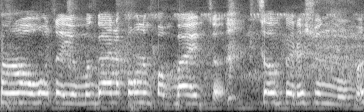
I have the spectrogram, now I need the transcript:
pangako ko sa'yo, maghanap ako ng pambayad sa, sa operasyon mo, ma.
